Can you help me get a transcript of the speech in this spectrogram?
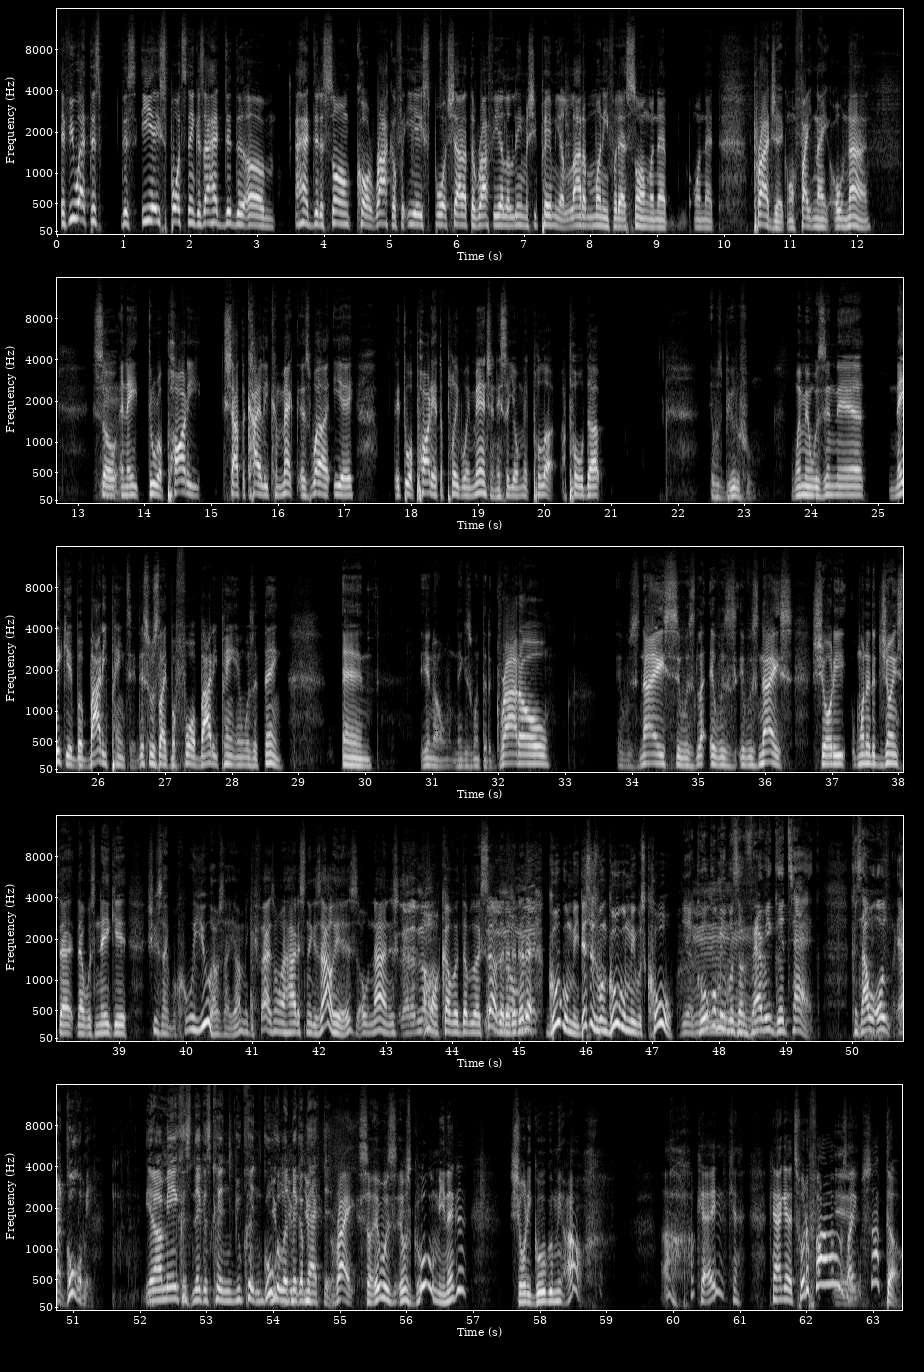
if you at this this EA Sports thing, because I had did the um. I had did a song called Rocker for EA Sports. Shout out to Rafaela Lima. She paid me a lot of money for that song on that on that project on Fight Night 09. So and they threw a party. Shout out to Kylie Kamek as well at EA. They threw a party at the Playboy Mansion. They said, "Yo, Mick, pull up." I pulled up. It was beautiful. Women was in there naked but body painted. This was like before body painting was a thing. And you know, niggas went to the grotto. It was nice. It was li- it was it was nice. Shorty, one of the joints that that was naked. She was like, "Well, who are you?" I was like, "Y'all make it fast. I'm one of the hottest niggas out here. It's is 09. This, Let her I'm know. on cover of double XL. Google me. This is when Google me was cool. Yeah, Google me was a very good tag. Cause I would always yeah, Google me. You know what I mean? Cause niggas couldn't you couldn't Google a You- nigga you- back then. Right. So it was it was Google me, nigga. Shorty Google me. Oh. Oh, okay. Can, can I get a Twitter follow? I was like, what's up though?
